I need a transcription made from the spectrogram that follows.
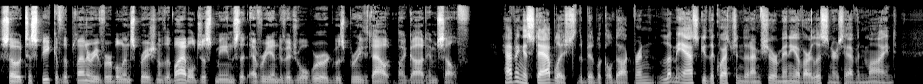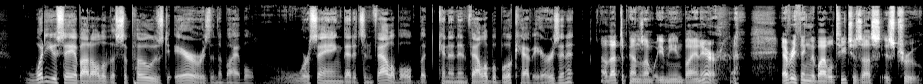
So to speak of the plenary verbal inspiration of the Bible just means that every individual word was breathed out by God Himself. Having established the biblical doctrine, let me ask you the question that I'm sure many of our listeners have in mind. What do you say about all of the supposed errors in the Bible? We're saying that it's infallible, but can an infallible book have errors in it? Oh, that depends on what you mean by an error. Everything the Bible teaches us is true.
